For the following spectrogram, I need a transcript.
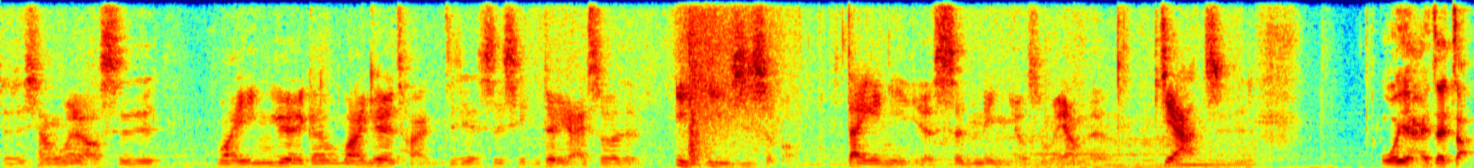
就是想问老师，玩音乐跟玩乐团这件事情对你来说的意义是什么？带给你的生命有什么样的价值？我也还在找。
